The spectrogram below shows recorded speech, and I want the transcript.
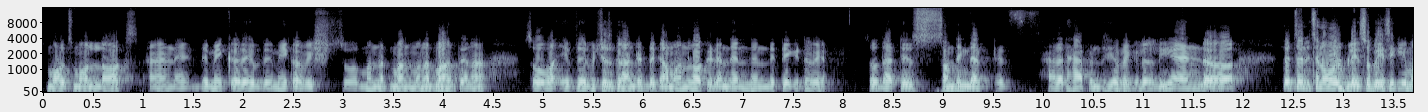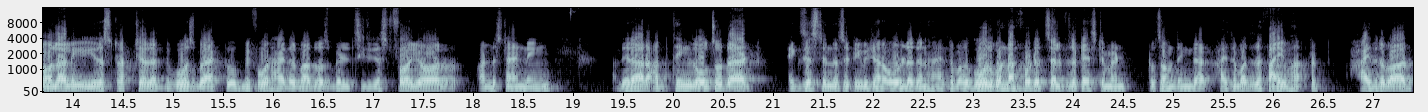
small small locks, and they make a they make a wish. So manat man, manat na. So if their wish is granted, they come unlock it and then then they take it away. So that is something that is that happens here regularly and. Uh, so it's an, it's an old place. So basically, Maulali is a structure that goes back to before Hyderabad was built. See, just for your understanding, there are other things also that exist in the city which are older than Hyderabad. Golconda Fort itself is a testament to something that Hyderabad is a 500. Hyderabad,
